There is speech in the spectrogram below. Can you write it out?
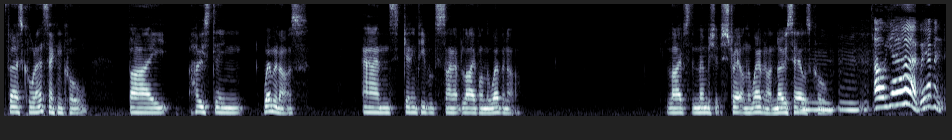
first call and second call by hosting webinars and getting people to sign up live on the webinar. Live to the membership straight on the webinar, no sales call. Mm, mm, mm. Oh yeah, we haven't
